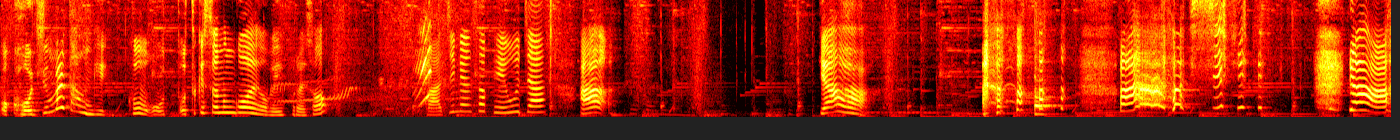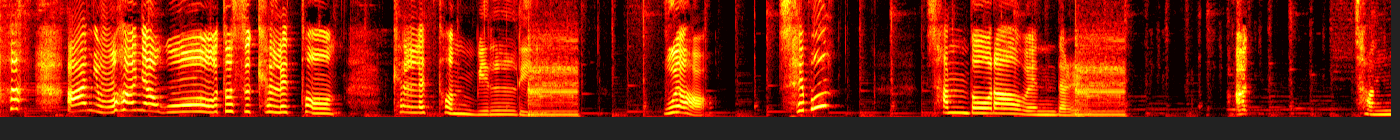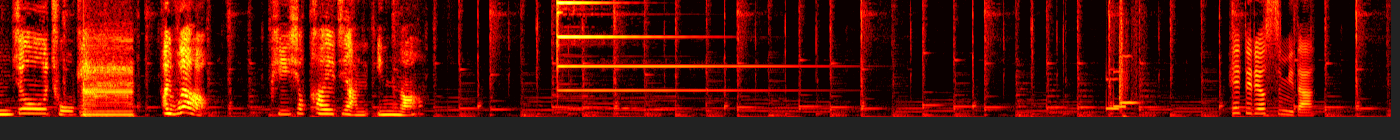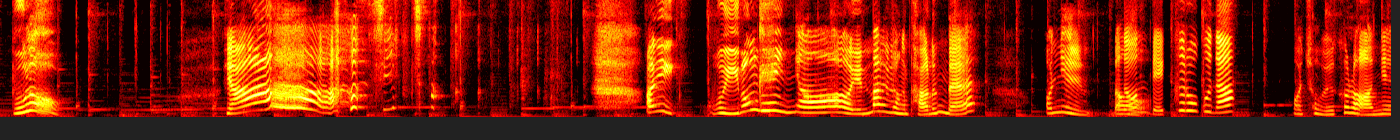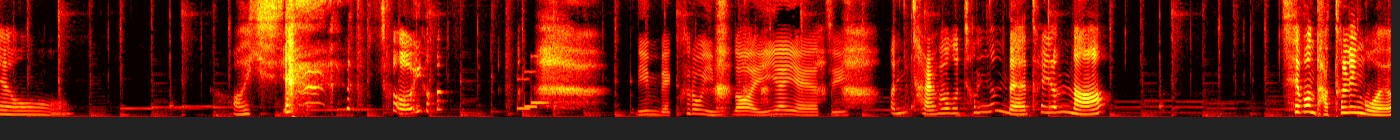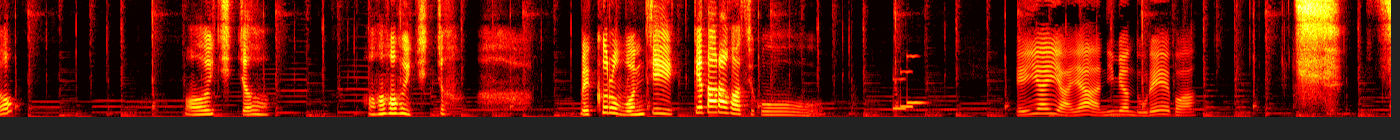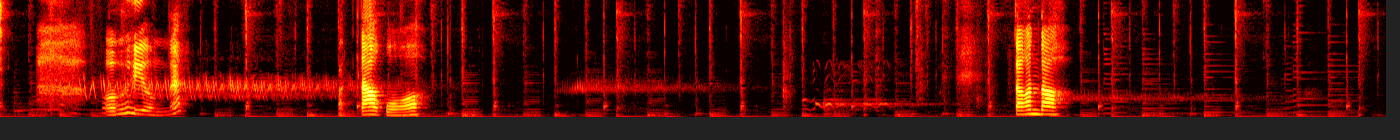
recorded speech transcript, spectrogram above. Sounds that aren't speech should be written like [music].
어 거짓말 당기 그거 어, 어떻게 쓰는 거예요 메이플에서? 맞으면서 배우자. 아! 야! [laughs] 아, 씨! 야! 아니, 뭐 하냐고! 또 스켈레톤, 켈레톤 밀리. 뭐야? 세 번? 산도라 웬델. 아, 잔주 조개. 아니, 뭐야? 비셔 카이지 안, 있나? 해드렸습니다. 뭐야? 야! [laughs] 진짜. 아니, 뭐 이런 게 있냐. 옛날이랑 다른데? 아니, 나. 넌 네크로구나. 아, 저왜 그래 아니에요. 아이씨. [laughs] 저희가. 님 매크로임 너 AI 해야지. 아니, 잘 보고 쳤는데, 틀렸나? 세 번 다 틀린 거예요? 어이, 진짜. 아이, 진짜. 매크로 뭔지 깨달아가지고. AI 아야 아니면 노래해봐. 어이없네? 맞다고. 나간다.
